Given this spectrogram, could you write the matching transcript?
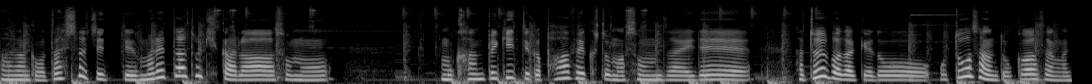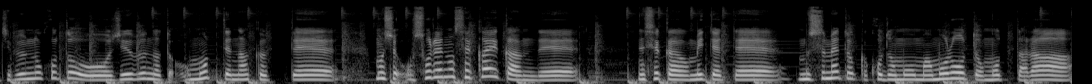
あなんか私たちって生まれた時からそのもう完璧っていうかパーフェクトな存在で例えばだけどお父さんとお母さんが自分のことを十分だと思ってなくってもし恐れの世界観で、ね、世界を見てて娘とか子供を守ろうと思ったら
